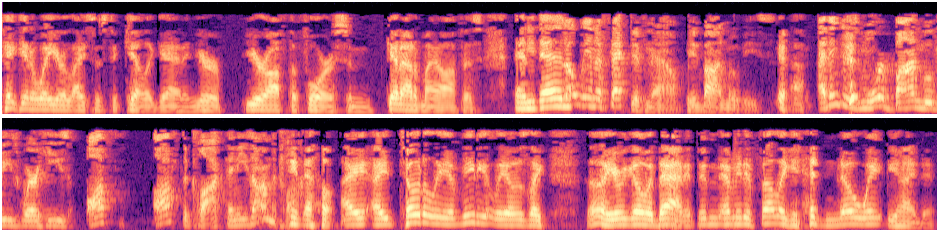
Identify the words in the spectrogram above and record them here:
taking away your license to kill again, and you're you're off the force, and get out of my office. And then so ineffective now in Bond movies. yeah, I think there's more Bond movies where he's off off the clock than he's on the clock. I know. I I totally immediately I was like, oh, here we go with that. It didn't. I mean, it felt like it had no weight behind it.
